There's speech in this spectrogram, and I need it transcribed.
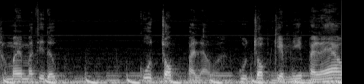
ทำไมมาที่เดิม กูจบไปแล้วอะกูจบเกมนี้ไปแล้ว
